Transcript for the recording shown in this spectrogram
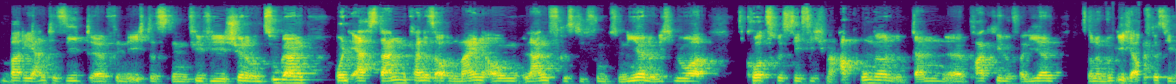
Variante sieht, äh, finde ich das den viel, viel schöneren Zugang. Und erst dann kann es auch in meinen Augen langfristig funktionieren und nicht nur kurzfristig sich mal abhungern und dann ein äh, paar Kilo verlieren, sondern wirklich langfristig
